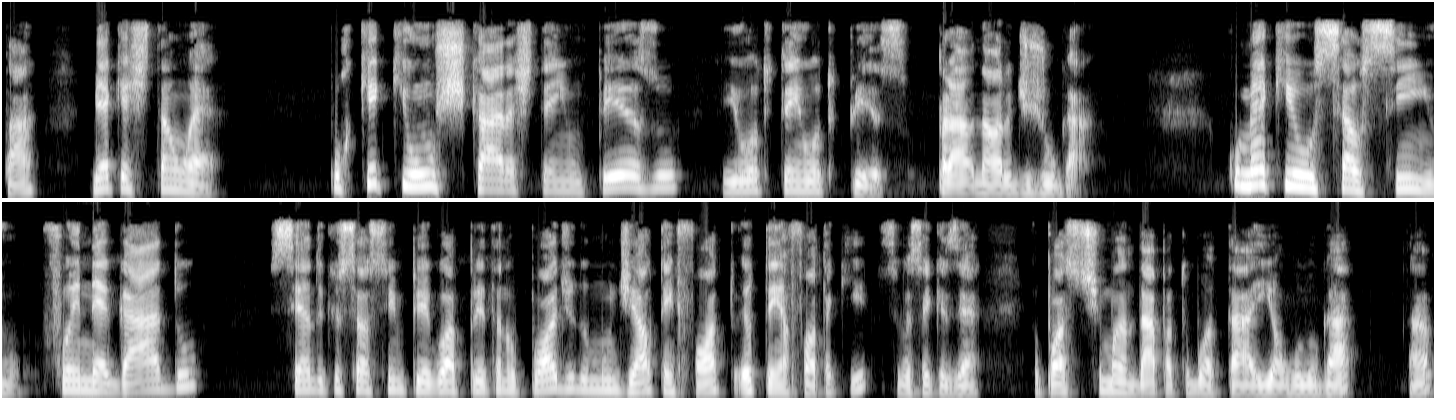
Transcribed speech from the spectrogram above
tá? Minha questão é por que que uns caras têm um peso e o outro tem outro peso para na hora de julgar? Como é que o Celcinho foi negado sendo que o Celcinho pegou a preta no pódio do Mundial, tem foto, eu tenho a foto aqui, se você quiser, eu posso te mandar para tu botar aí em algum lugar, tá?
